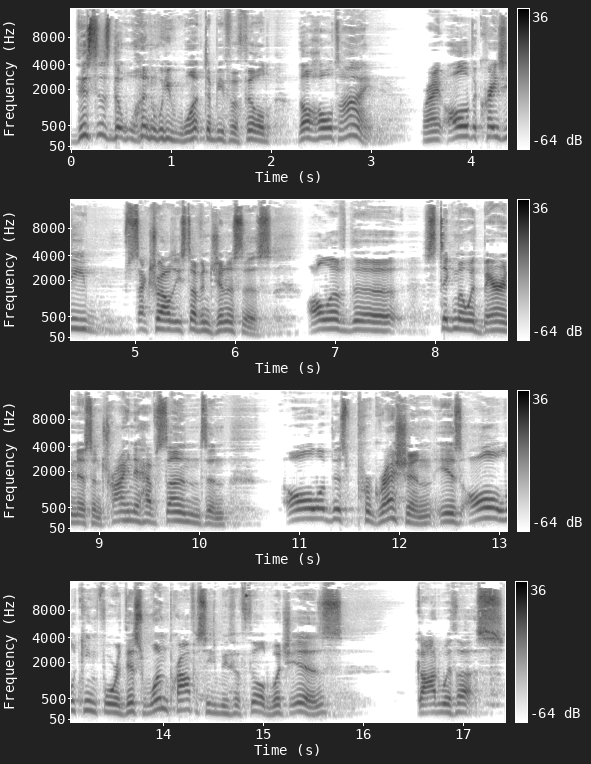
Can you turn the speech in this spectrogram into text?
This is the one we want to be fulfilled the whole time, right? All of the crazy sexuality stuff in Genesis, all of the stigma with barrenness and trying to have sons, and all of this progression is all looking for this one prophecy to be fulfilled, which is God with us,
